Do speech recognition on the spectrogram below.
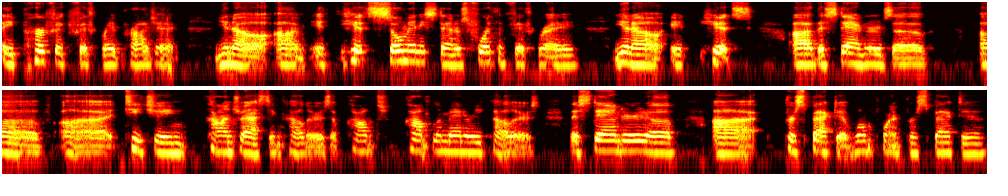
a perfect fifth grade project. You know, um, it hits so many standards, fourth and fifth grade. You know, it hits uh, the standards of of uh, teaching contrasting colors, of com- complementary colors, the standard of uh, perspective, one point perspective.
